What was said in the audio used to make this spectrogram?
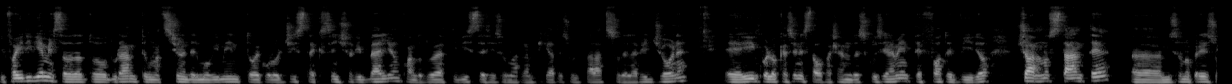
Il foglio di via mi è stato dato durante un'azione del movimento ecologista Extinction Rebellion, quando due attiviste si sono arrampicate sul palazzo della regione e io in quell'occasione stavo facendo esclusivamente foto e video. Ciò nonostante eh, mi sono preso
